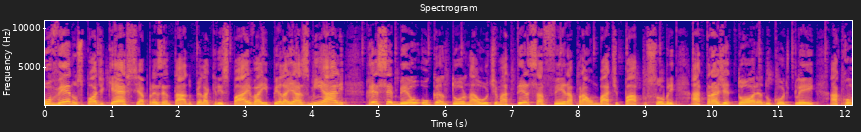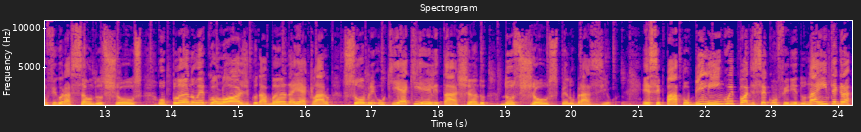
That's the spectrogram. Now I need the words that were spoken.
O Vênus Podcast, apresentado pela Cris Paiva e pela Yasmin Ali, recebeu o cantor na última terça-feira para um bate-papo sobre a trajetória do Coldplay, a configuração dos shows, o plano ecológico da banda e, é claro, sobre o que é que ele está achando dos shows pelo Brasil. Esse papo bilíngue pode ser conferido na íntegra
